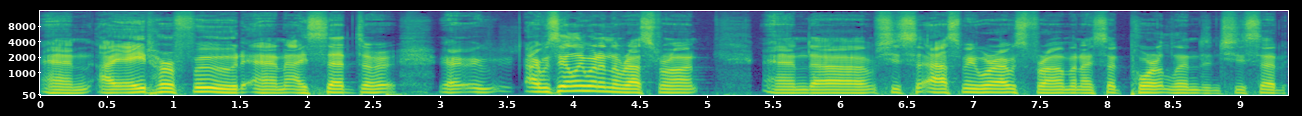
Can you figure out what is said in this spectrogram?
And I ate her food, and I said to her, uh, I was the only one in the restaurant. And uh, she asked me where I was from, and I said Portland. And she said,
